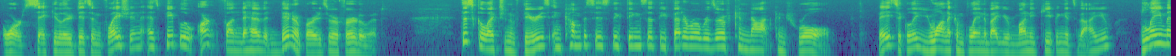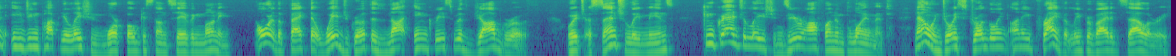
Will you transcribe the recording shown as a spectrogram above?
or secular disinflation as people who aren't fun to have at dinner parties refer to it. This collection of theories encompasses the things that the Federal Reserve cannot control. Basically, you want to complain about your money keeping its value? Blame an aging population more focused on saving money. Or the fact that wage growth is not increased with job growth, which essentially means, congratulations, you're off unemployment. Now enjoy struggling on a privately provided salary.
